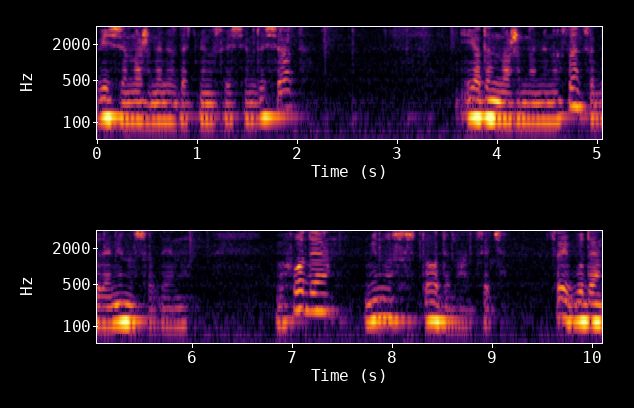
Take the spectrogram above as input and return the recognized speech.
8 множимо на мінус 10 мінус 80. І 1 множимо на мінус 1, це буде мінус 1. Виходить мінус 111. Це і буде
